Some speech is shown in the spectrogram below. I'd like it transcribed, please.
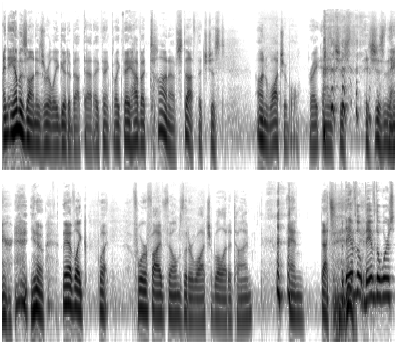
and Amazon is really good about that. I think like they have a ton of stuff that's just unwatchable, right? And it's just it's just there. You know, they have like what four or five films that are watchable at a time, and that's. But they have the they have the worst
